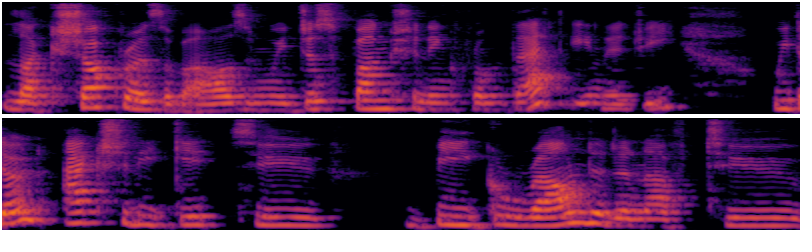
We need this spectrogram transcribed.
like chakras of ours and we're just functioning from that energy, we don't actually get to be grounded enough to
